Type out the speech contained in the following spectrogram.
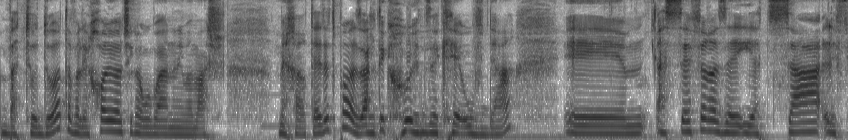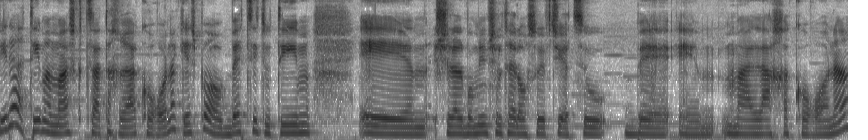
בתודות, אבל יכול להיות שכמובן אני ממש מחרטטת פה, אז אל תיקחו את זה כעובדה. אמ, הספר הזה יצא, לפי דעתי, ממש קצת אחרי הקורונה, כי יש פה הרבה ציטוטים אמ, של אלבומים של טיילור סוויפט שיצאו במהלך הקורונה.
